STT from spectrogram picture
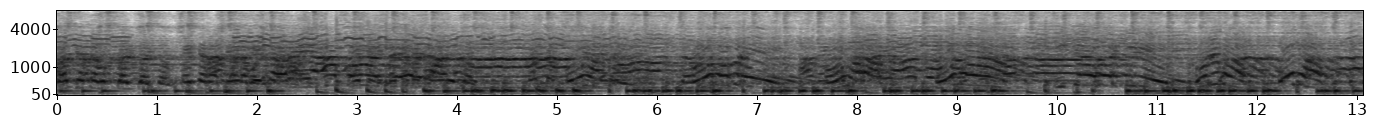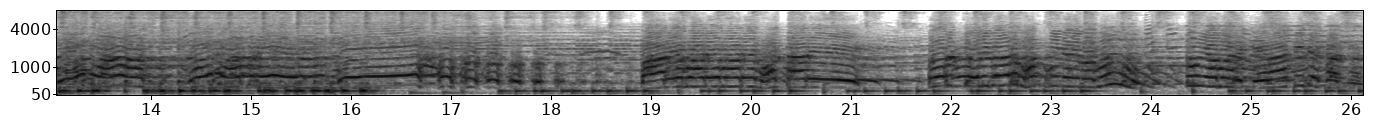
ভাগ্যটা কথা চল এটা একটা বলতে কেরাটি দেখাচ্ছিস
